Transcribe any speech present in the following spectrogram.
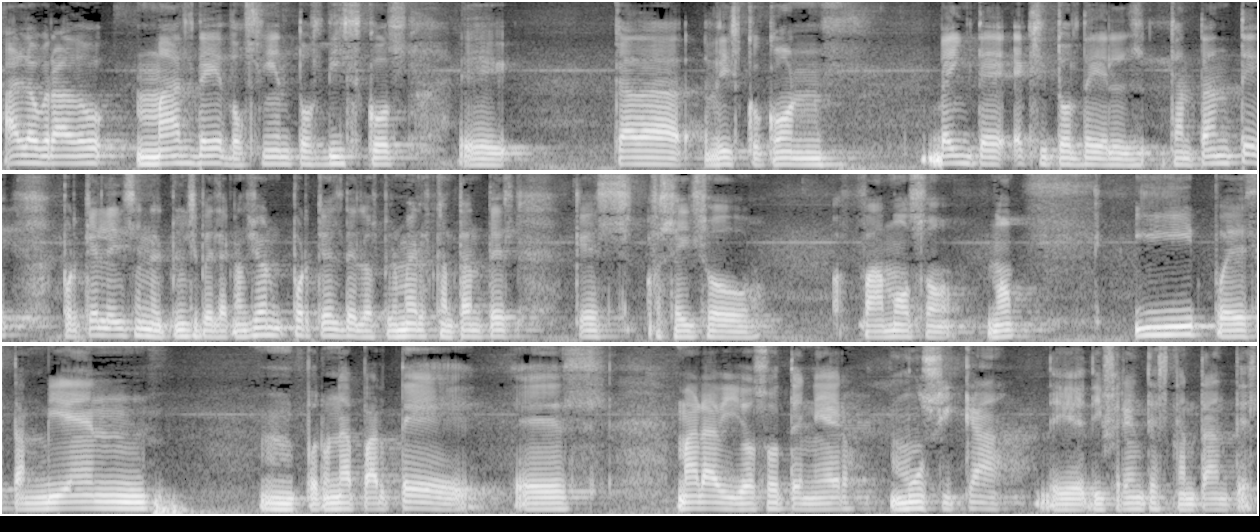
Ha logrado más de 200 discos eh, cada disco con 20 éxitos del cantante. ¿Por qué le dicen el príncipe de la canción? Porque es de los primeros cantantes que se hizo famoso, ¿no? Y pues también, mm, por una parte, es maravilloso tener música de diferentes cantantes.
